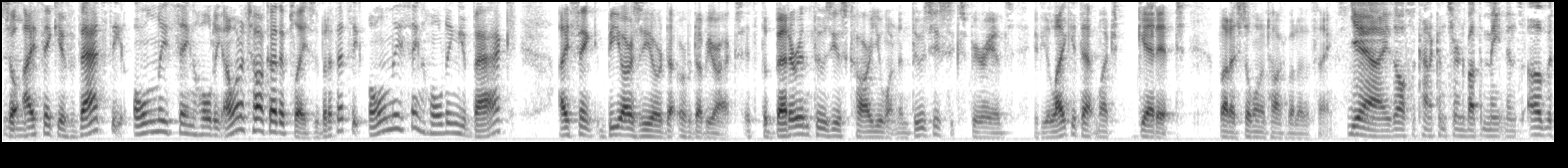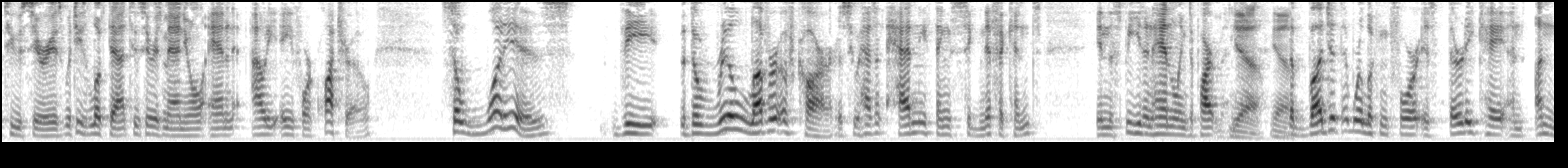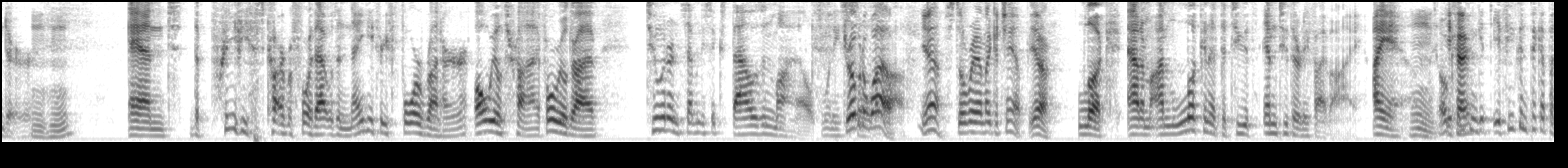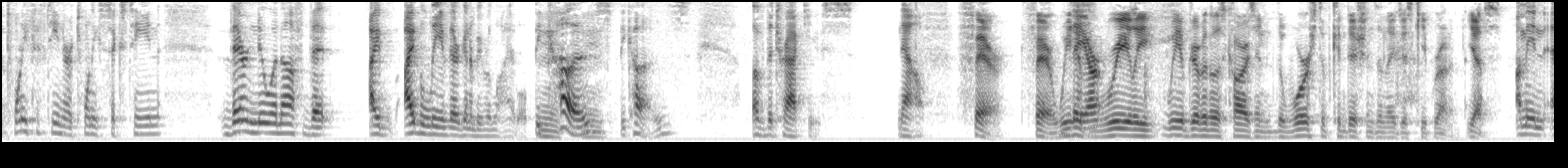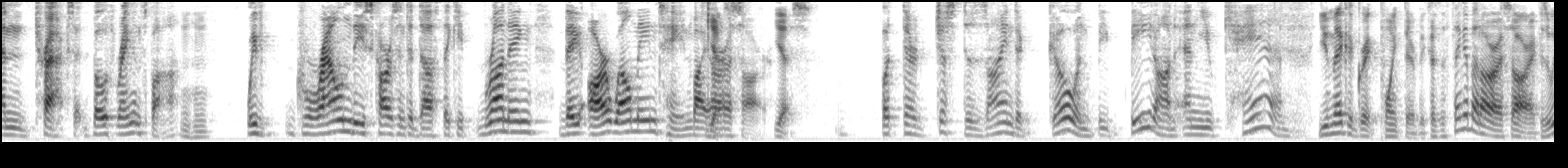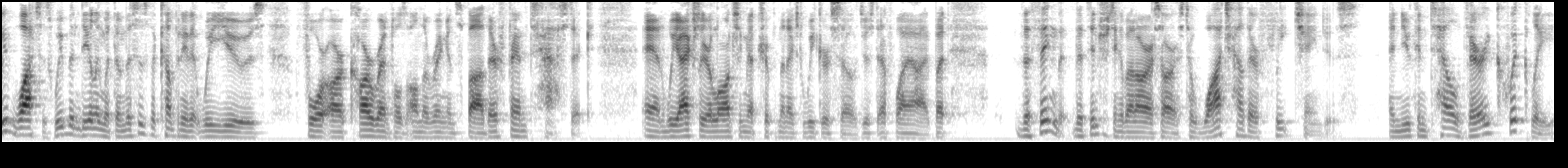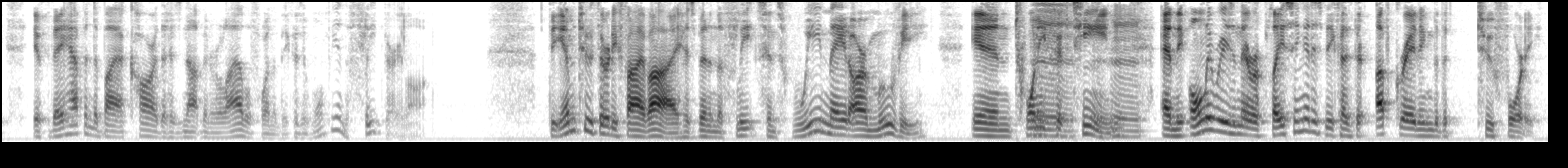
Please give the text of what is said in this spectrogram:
So I think if that's the only thing holding, I want to talk other places, but if that's the only thing holding you back, I think BRZ or, or WRX. It's the better enthusiast car. You want an enthusiast experience. If you like it that much, get it. But I still want to talk about other things. Yeah, he's also kind of concerned about the maintenance of a 2 Series, which he's looked at, 2 Series manual, and an Audi A4 Quattro. So, what is the the real lover of cars who hasn't had anything significant in the speed and handling department? Yeah, yeah. The budget that we're looking for is 30k and under. Mm-hmm. And the previous car before that was a 93 4Runner, all-wheel drive, four-wheel drive, 276,000 miles when he Drove it a while. off. Yeah, still ran like a champ. Yeah. Look, Adam, I'm looking at the two, M235i. I am. If you, Hmm, okay. can get, if you can pick up a 2015 or 2016, they're new enough that I, I believe they're going to be reliable Hmm, because because of the track use. Now, Fair, fair. We have are- really we have driven those cars in the worst of conditions, and they just keep running. Yes. I mean, and tracks at both Ring and Spa. Mm-hmm. We've ground these cars into dust. They keep running. They are well maintained by Yes. RSR, Yes. But they're just designed to go and be beat on, and you can. You make a great point there because the thing about RSR, because we've watched this, we've been dealing with them. This is the company that we use for our car rentals on the Ring and Spa. They're fantastic. And we actually are launching that trip in the next week or so, just FYI. But the thing that's interesting about RSR is to watch how their fleet changes. And you can tell very quickly if they happen to buy a car that has not been reliable for them because it won't be in the fleet very long. The M235i has been in the fleet since we made our movie in 2015, mm, mm-hmm. and the only reason they're replacing it is because they're upgrading to the 240.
